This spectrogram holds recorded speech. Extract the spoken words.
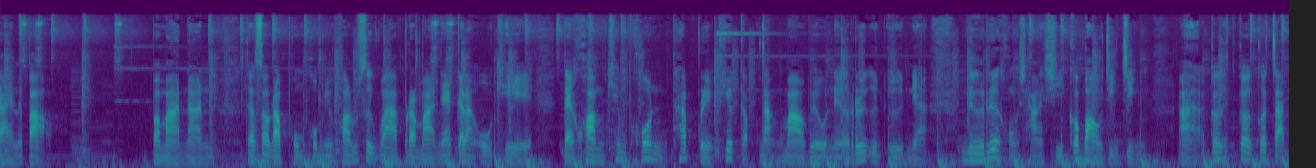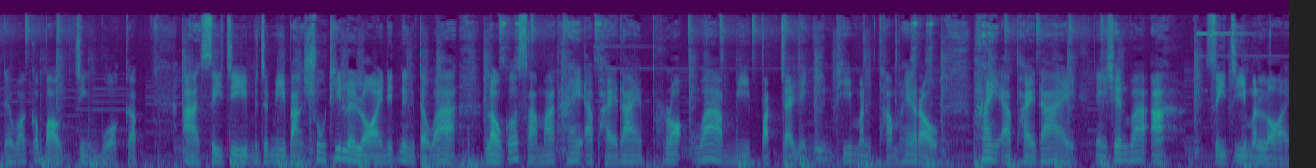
ได้หรือเปล่า ประมาณนั้น แต่สำหรับผมผมมีความรู้สึกว่าประมาณนี้ยกำลังโอเค แต่ความเข้มข้นถ้าเปรียบเทียบกับหนังมาเวลในเรื่องอื่นๆเนี่ยเนื้อเรื่องของชางชีก็เบาจริงๆอ่าก็ก็ก็จัดได้ว่าก็เบาจริงบวกกับ อ่า CG มันจะมีบางช่วงที่ลอยๆ นิดนึง แต่ว่าเราก็สามารถให้อภัยได้ เพราะว่ามีปัจจัยอย่างอื่นที่มันทำให้เราให้อภัยได้ อย่างเช่นว่าอะ CG มันลอย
